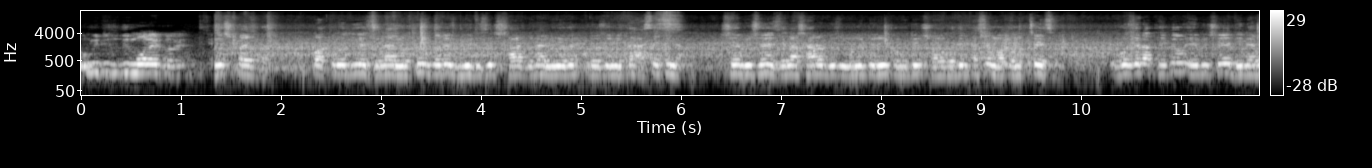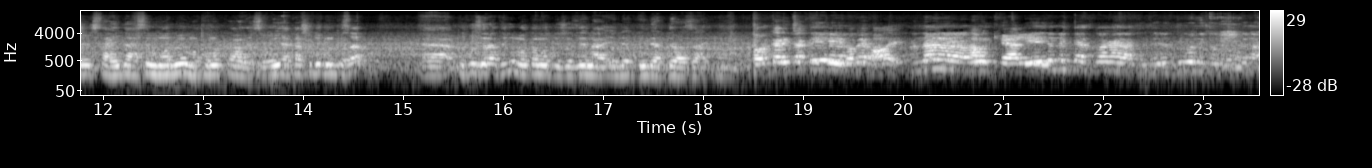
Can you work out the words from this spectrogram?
কমিটি যদি মনে করে। বেশ কয়েকবার পত্র দিয়ে জেলায় নতুন করে বিএডিসির সার ডিলার নিয়োগের প্রয়োজনীয়তা আছে কিনা সে বিষয়ে জেলা সার মনিটরিং কমিটির সভাপতির কাছে মতামত চেয়েছে। উপজেলা থেকেও এ বিষয়ে ডিলারের চাহিদা আছে, মর্মে মতামত পাওয়া গেছে। ওই একাশিটি কিন্তু স্যার। উপজেলা থেকে মতামত দিয়েছে যে না এটা ডিলার দেওয়া যায়। সরকারি চাকরি কি এভাবে হয়? না না না আমি ওই খেয়ালি এই জন্য ক্যাশ লাগায় রাখছে যে জীবনই তো না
